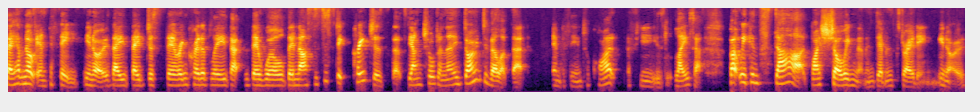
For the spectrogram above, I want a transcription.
they have no empathy. You know, they they just they're incredibly that their world. They're narcissistic creatures. That's young children. They don't develop that empathy until quite a few years later. But we can start by showing them and demonstrating, you know.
